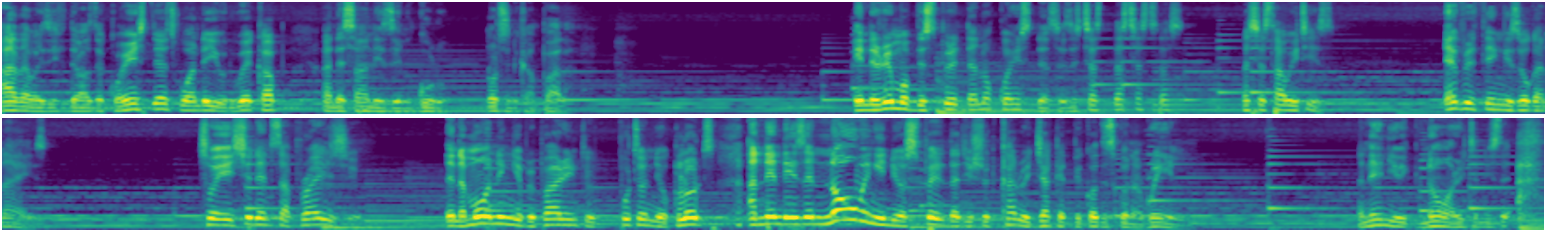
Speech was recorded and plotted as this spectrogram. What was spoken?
Otherwise, if there was a coincidence, one day you would wake up and the sun is in Gulu, not in Kampala. In the realm of the spirit, there are no coincidences. It's just that's just that's, that's just how it is. Everything is organized. So it shouldn't surprise you. In the morning, you're preparing to put on your clothes, and then there's a knowing in your spirit that you should carry a jacket because it's to rain. And then you ignore it and you say, ah.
